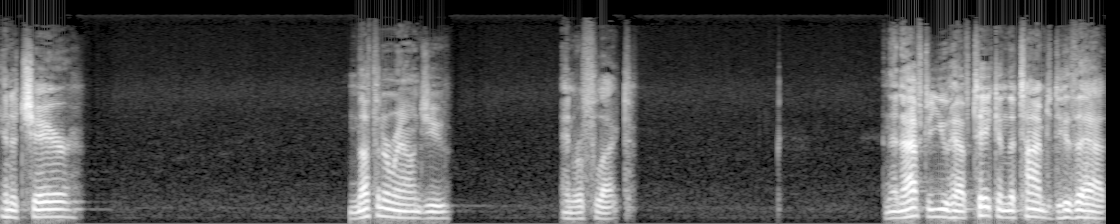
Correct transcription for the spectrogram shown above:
in a chair, nothing around you, and reflect. And then, after you have taken the time to do that,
